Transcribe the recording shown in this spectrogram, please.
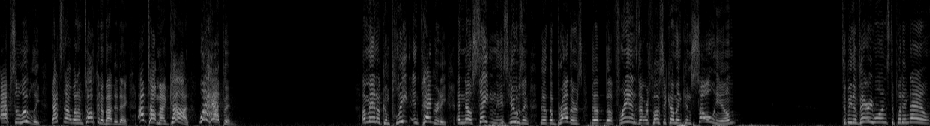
Absolutely. That's not what I'm talking about today. I'm talking about God. What happened? A man of complete integrity. And now Satan is using the, the brothers, the, the friends that were supposed to come and console him, to be the very ones to put him down.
